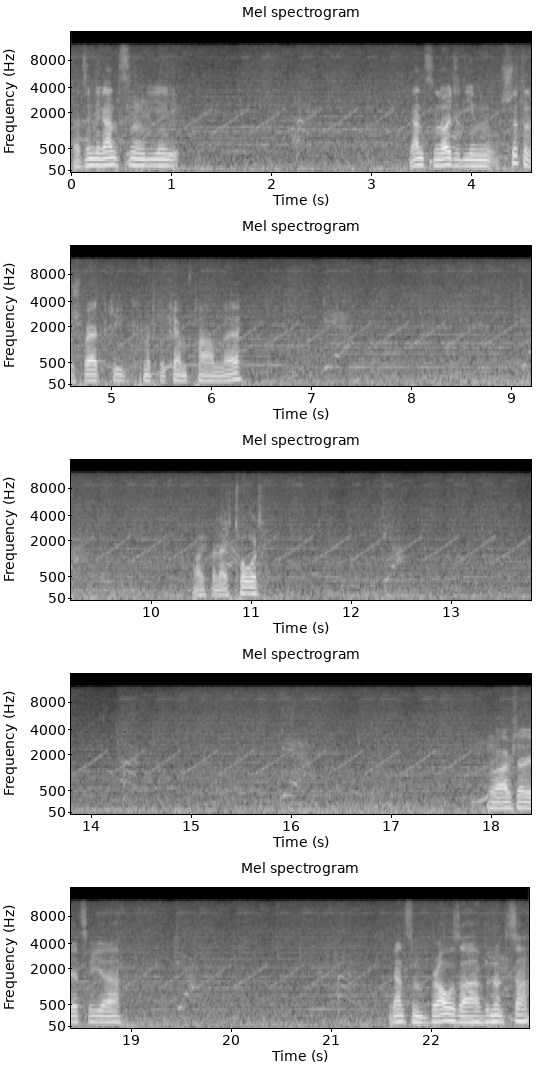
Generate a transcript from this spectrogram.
Das sind die ganzen, die ganzen Leute, die im Schüttelschwertkrieg mitgekämpft haben, ne? Oh, ich bin gleich tot. So habe ich da jetzt hier die ganzen Browser Benutzer.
